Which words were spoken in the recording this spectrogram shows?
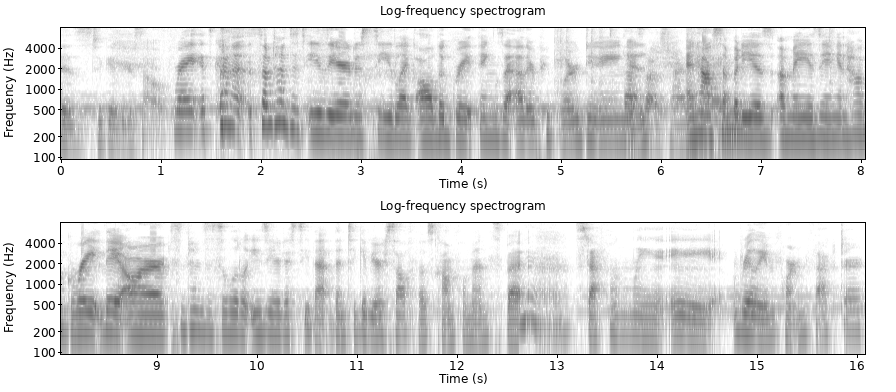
is to give yourself. Right. It's kind of sometimes it's easier to see like all the great things that other people are doing That's and, what I was trying to and how say. somebody is amazing and how great they are. Sometimes it's a little easier to see that than to give yourself those compliments, but Yeah. it's definitely a really important factor.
